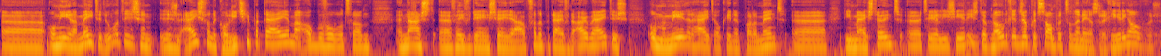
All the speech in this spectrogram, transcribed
uh, om hier aan mee te doen. Want het is, een, is een eis van de coalitiepartijen. Maar ook bijvoorbeeld van, naast VVD en CDA, ook van de Partij van de Arbeid. Dus om een meerderheid ook in het parlement die mij steunt te realiseren, is het ook nodig. En het is ook het standpunt van de Nederlandse regering overigens.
